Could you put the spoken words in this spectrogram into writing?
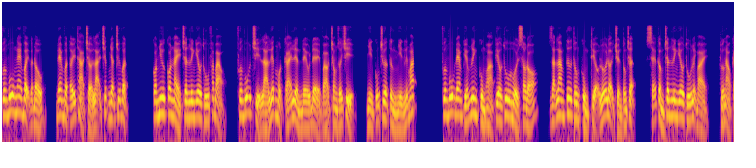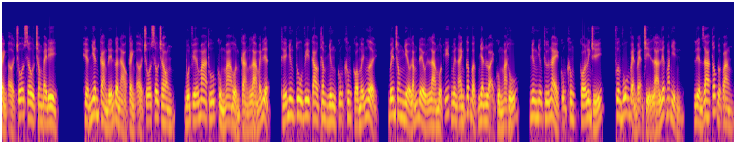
phương vũ nghe vậy gật đầu, đem vật ấy thả trở lại chiếc nhẫn chữ vật. Còn như con này chân linh yêu thú pháp bảo, phương vũ chỉ là liếc một cái liền đều để vào trong giới chỉ, nhìn cũng chưa từng nhìn liếc mắt. Phương vũ đem kiếm linh cùng hỏa kiêu thu hồi sau đó giản lam tư thông cùng thiệu lỗi đợi truyền tống trận, sẽ cầm chân linh yêu thú lệnh bài, hướng ảo cảnh ở chỗ sâu trong bay đi. Hiển nhiên càng đến gần ảo cảnh ở chỗ sâu trong, bốn phía ma thú cùng ma hồn càng là máy liệt, thế nhưng tu vi cao thâm nhưng cũng không có mấy người, bên trong nhiều lắm đều là một ít nguyên anh cấp bậc nhân loại cùng ma thú, nhưng những thứ này cũng không có linh trí phương vũ vẹn vẹn chỉ là liếc mắt nhìn, liền ra tốc độ quang,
